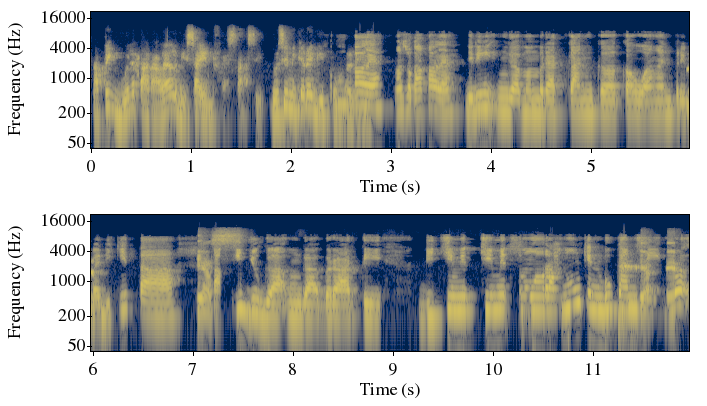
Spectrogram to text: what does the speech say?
tapi gue paralel bisa investasi. Gue sih mikirnya gitu. Masuk akal ya, masuk akal ya. Jadi nggak memberatkan ke keuangan pribadi kita, Yes. tapi juga nggak berarti dicimit-cimit semurah mungkin bukan Iya, sih. Gue uh,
